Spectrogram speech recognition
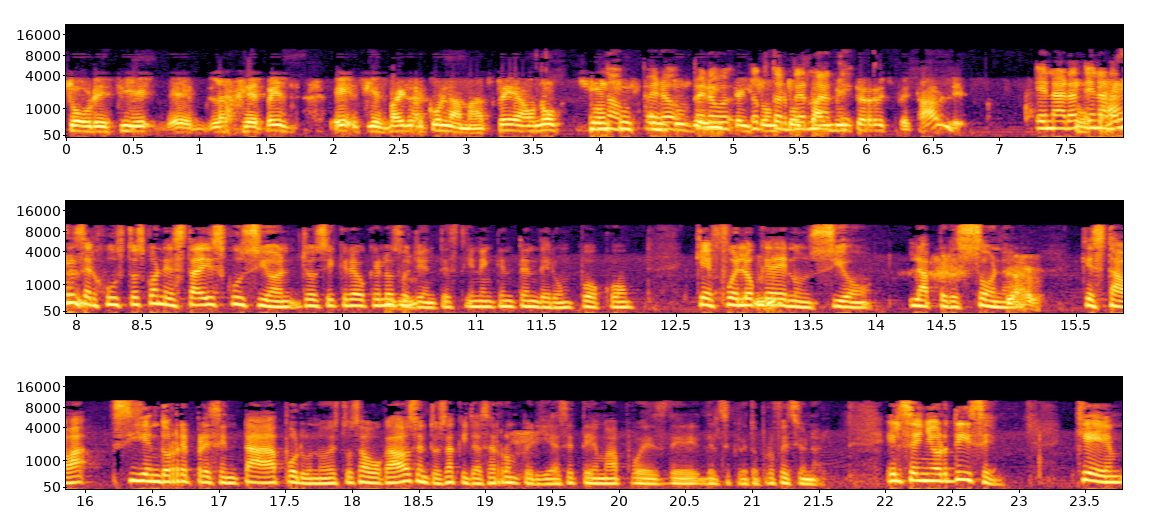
sobre si eh, la jefe es, eh, si es bailar con la más fea o no, son sus puntos de vista y son totalmente respetables. En aras, en aras de ser justos con esta discusión, yo sí creo que los oyentes tienen que entender un poco qué fue lo que denunció la persona que estaba siendo representada por uno de estos abogados, entonces aquí ya se rompería ese tema pues del secreto profesional. El señor dice que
